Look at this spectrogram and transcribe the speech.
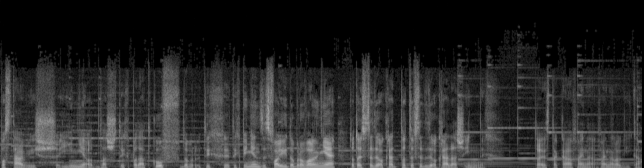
postawisz i nie oddasz tych podatków, tych, tych pieniędzy swoich dobrowolnie, to, to, jest wtedy okrad- to ty wtedy okradasz innych. To jest taka fajna, fajna logika,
